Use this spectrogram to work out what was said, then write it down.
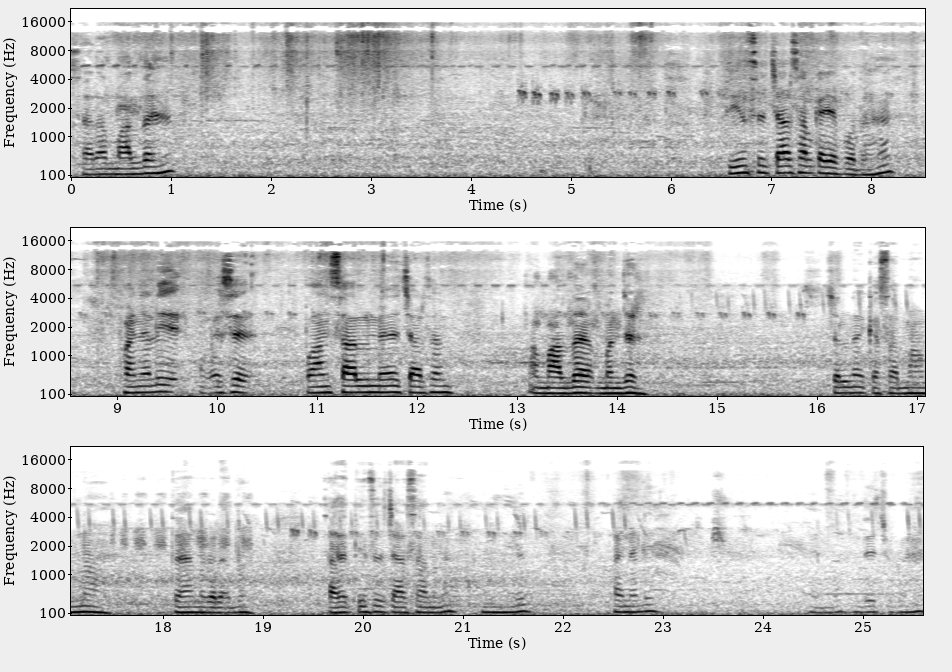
सारा मालदह है। तीन से चार साल का ये पौधा है। फाइनली ऐसे पाँच साल में, चार साल मालदा मंजर। चलने का संभावना होता है, मगर अब साढ़े तीन से चार साल में मंजर फाइनली दे चुका है।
